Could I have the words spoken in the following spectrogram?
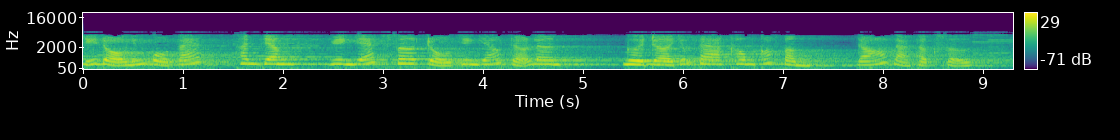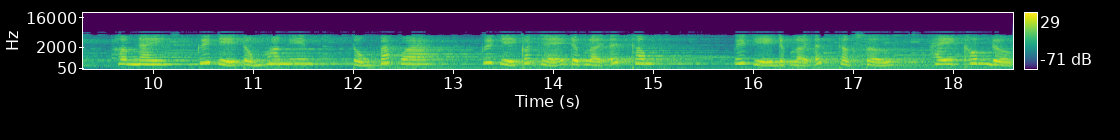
chỉ độ những Bồ Tát, thanh văn, duyên giác sơ trụ thiên giáo trở lên. người trời chúng ta không có phần, đó là thật sự. Hôm nay, quý vị tụng Hoa Nghiêm, tụng Pháp Hoa, quý vị có thể được lợi ích không? Quý vị được lợi ích thật sự hay không được?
